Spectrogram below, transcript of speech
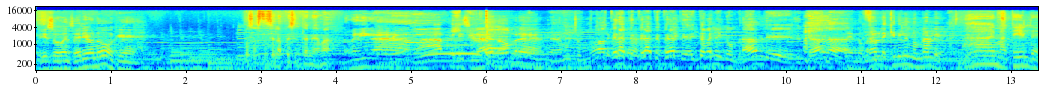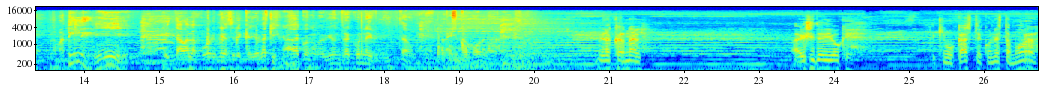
Oye, ¿eso en serio, no? ¿O qué? Pues hasta se la presenté a mi mamá. No me digas. Ah, felicidades, no, hombre. Me da mucho gusto. No, espérate, espérate, espérate. Ahí estaba la innombrable, sentada. ¿El innombrable? ¿Quién es el innombrable? Ay, Matilde. La Matilde. Sí, ahí estaba la pobre, mira, se le cayó la quijada cuando me vio entrar con la Irmita, güey. La incómoda. Mira, carnal. A ver si te digo que te equivocaste con esta morra.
